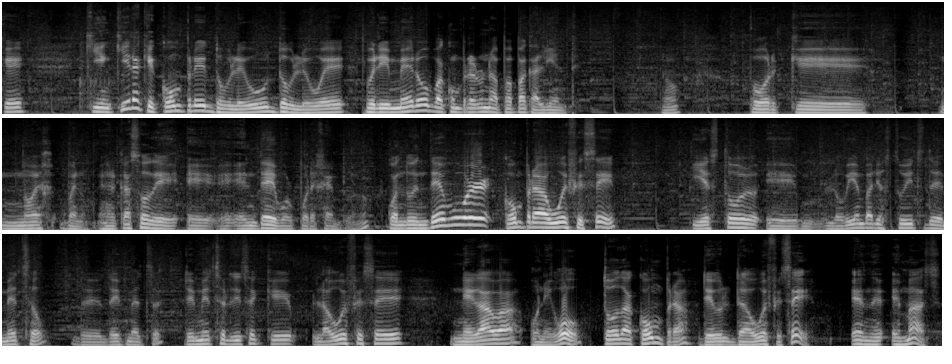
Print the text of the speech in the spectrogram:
que quien quiera que compre WWE, primero va a comprar una papa caliente, ¿no? Porque no es, bueno, en el caso de eh, eh, Endeavor, por ejemplo, ¿no? Cuando Endeavor compra UFC, y esto eh, lo vi en varios tweets de Metzel, de Dave Metzel. Dave Metzel dice que la UFC negaba o negó toda compra de, la UFC. Es, más,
